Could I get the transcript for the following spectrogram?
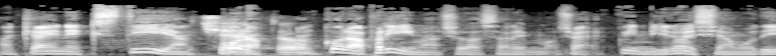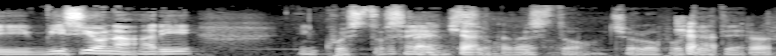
Anche a NXT, ancora, certo. ancora prima ce la saremmo. Cioè, quindi noi siamo dei visionari in questo senso. Beh, certo, questo ce lo potete certo.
